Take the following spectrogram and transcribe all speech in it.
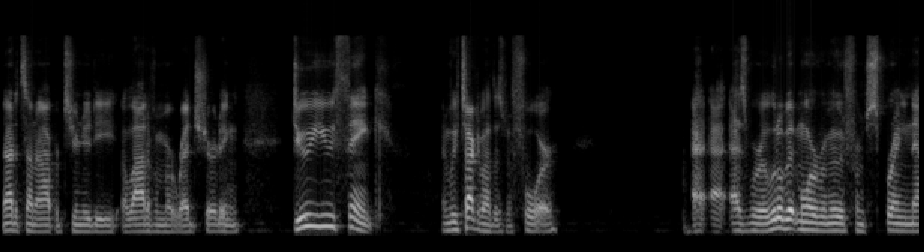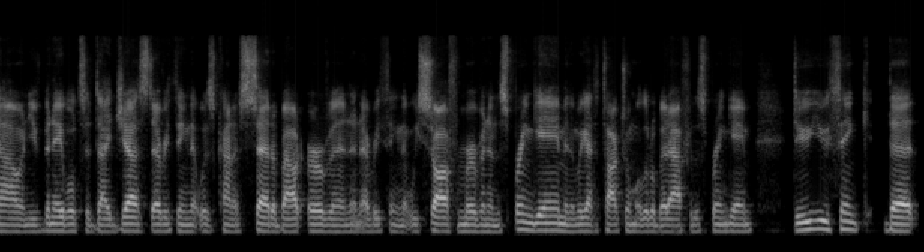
not a ton of opportunity. A lot of them are redshirting. Do you think, and we've talked about this before, as we're a little bit more removed from spring now and you've been able to digest everything that was kind of said about Ervin and everything that we saw from Ervin in the spring game and then we got to talk to him a little bit after the spring game do you think that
